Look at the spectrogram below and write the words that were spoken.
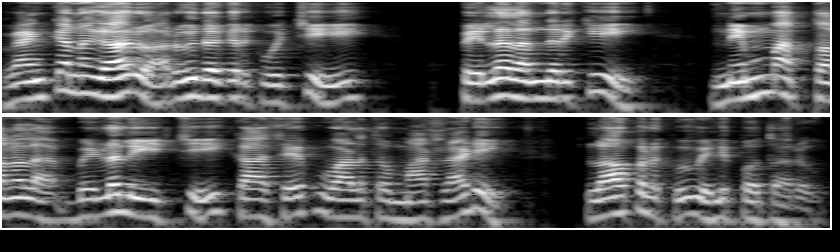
వెంకన్న గారు అరుగు దగ్గరకు వచ్చి పిల్లలందరికీ నిమ్మ తొనల బిళ్ళలు ఇచ్చి కాసేపు వాళ్ళతో మాట్లాడి లోపలకు వెళ్ళిపోతారు.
